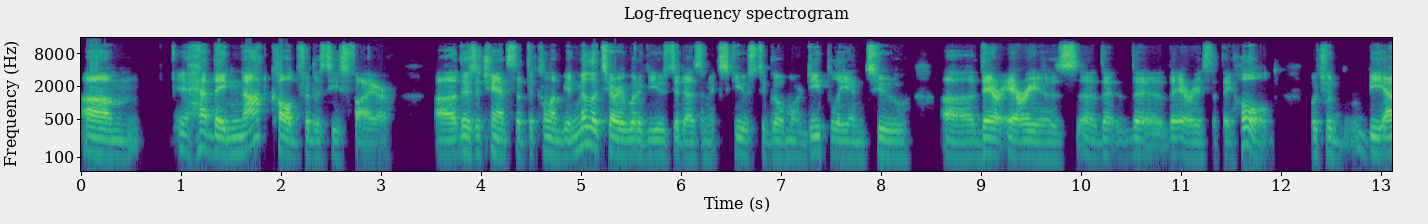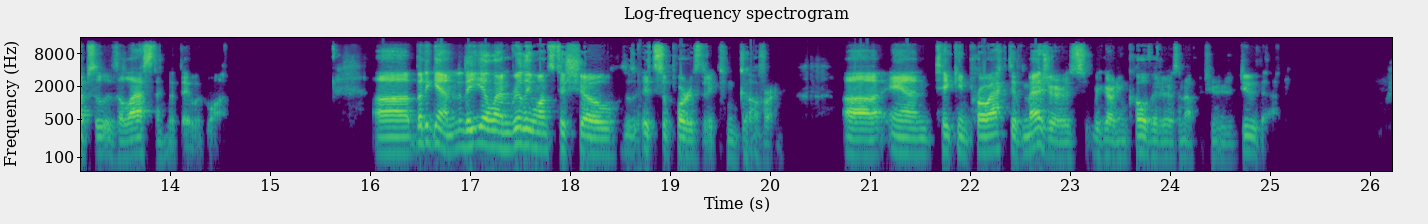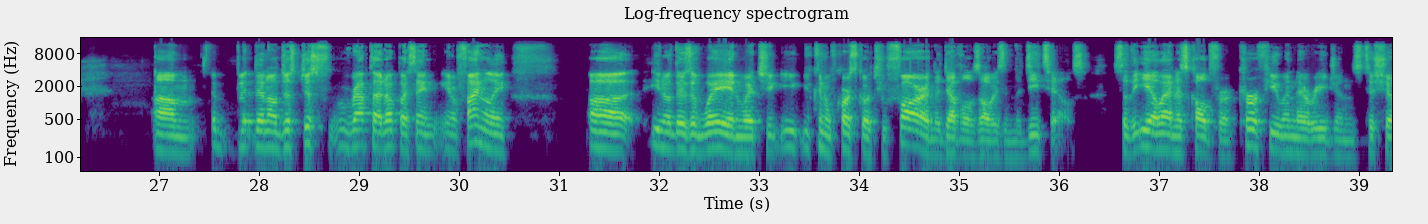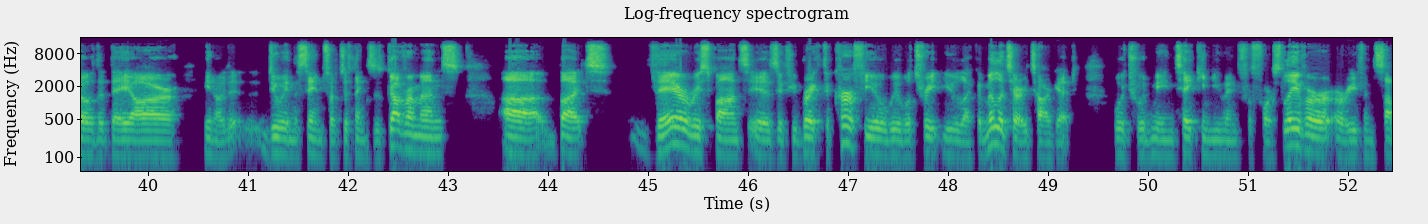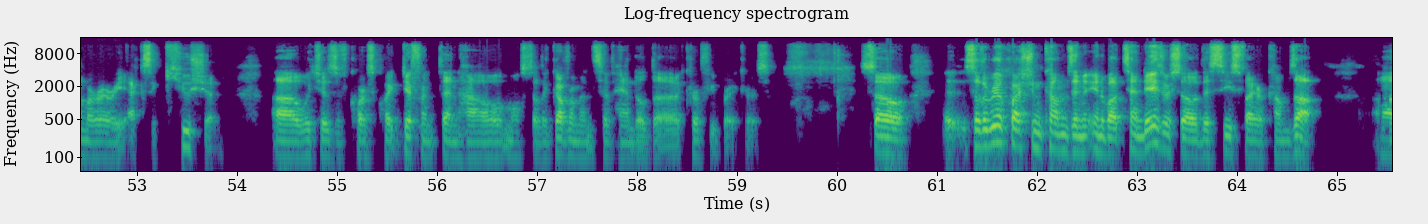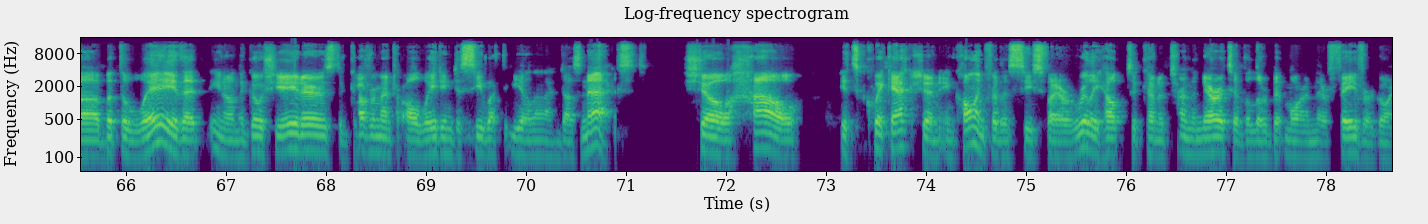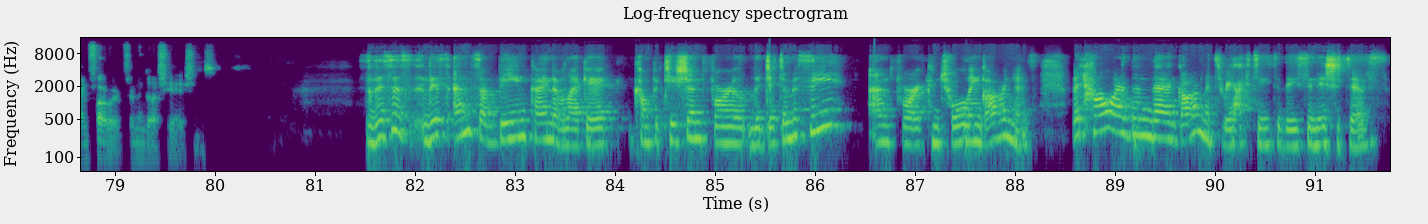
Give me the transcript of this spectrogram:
Um, had they not called for the ceasefire, uh, there's a chance that the Colombian military would have used it as an excuse to go more deeply into uh, their areas, uh, the, the, the, areas that they hold, which would be absolutely the last thing that they would want. Uh, but again, the ELN really wants to show its supporters that it can govern. Uh, and taking proactive measures regarding COVID is an opportunity to do that. Um, but then I'll just just wrap that up by saying, you know, finally, uh, you know, there's a way in which you, you, can, of course, go too far, and the devil is always in the details. So the ELN has called for a curfew in their regions to show that they are, you know, doing the same sorts of things as governments. Uh, but their response is, if you break the curfew, we will treat you like a military target, which would mean taking you in for forced labor or even summary execution. uh, which is, of course, quite different than how most other governments have handled the curfew breakers. So, uh, so the real question comes in, in about 10 days or so, the ceasefire comes up. Uh, but the way that you know negotiators, the government are all waiting to see what the ELN does next, show how its quick action in calling for this ceasefire really helped to kind of turn the narrative a little bit more in their favor going forward for negotiations. So this is this ends up being kind of like a competition for legitimacy and for controlling governance. But how are then the governments reacting to these initiatives?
